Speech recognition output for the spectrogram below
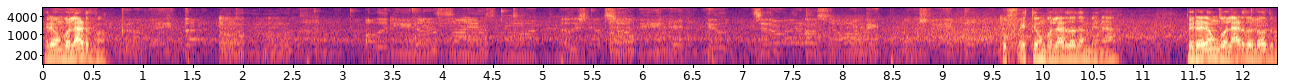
Era un golardo. Uf, este es un golardo también, ¿ah? Pero era un golardo el otro.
